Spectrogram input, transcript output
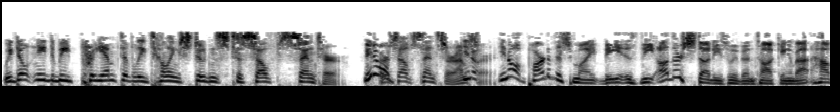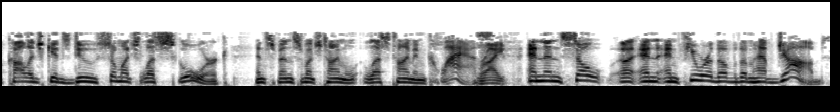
We don't need to be preemptively telling students to self-center. You know, or self censor. I'm you know, sorry. You know what part of this might be is the other studies we've been talking about how college kids do so much less schoolwork and spend so much time less time in class. Right. And then so uh, and and fewer of them have jobs.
